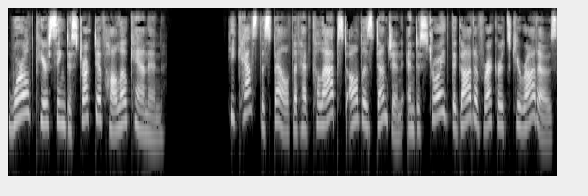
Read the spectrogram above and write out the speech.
World-piercing destructive hollow cannon. He cast the spell that had collapsed Alda's dungeon and destroyed the god of records Curatos,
